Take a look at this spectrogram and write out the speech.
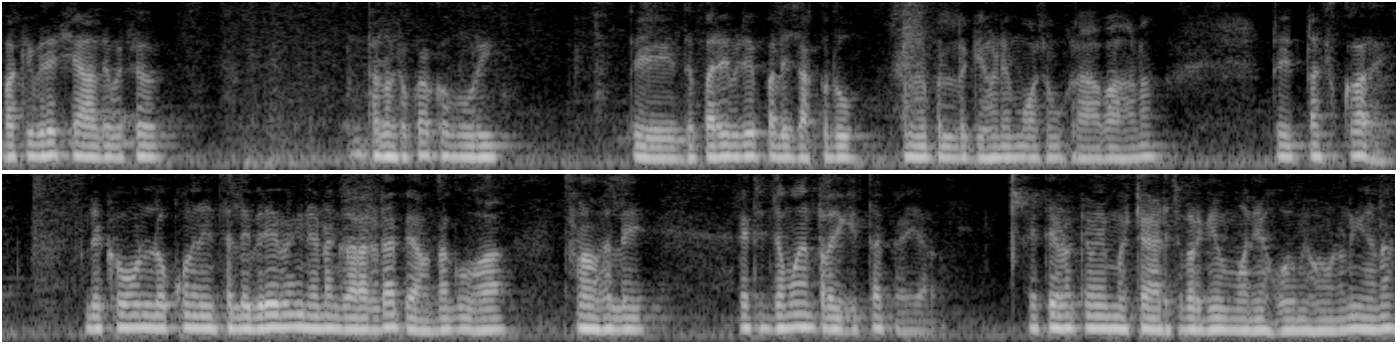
ਬਾਕੀ ਵੀਰੇ ਸਿਆਲ ਦੇ ਵਿੱਚ ਤੁਹਾਨੂੰ ਚੁੱਕਾ ਰੱਖੋ ਪੂਰੀ ਤੇ ਦੁਪਹਿਰੇ ਵੀਰੇ ਪੱਲੇ ਚੱਕ ਦੋ, ਸਮੇਂ ਪੱਲੇ ਲੱਗੇ ਹੋਣੇ, ਮੌਸਮ ਖਰਾਬ ਆ, ਹਨਾ। ਤੇ ਤਾਂ ਚੁੱਕਾ ਰਹੇ ਦੇਖੋ, ਹੁਣ ਲੋਕਾਂ ਨੇ ਥੱਲੇ ਵੀਰੇ ਇਹਨਾਂ ਨਾਲ ਗਾਰਾ ਜਿਹੜਾ ਪਿਆ ਹੁੰਦਾ ਗੋਹਾ ਥਣਾ ਥੱਲੇ। ਇੱਥੇ ਜਮਾਂ ਟਰਾਈ ਕੀਤਾ ਪਿਆ ਯਾਰ। ਇੱਥੇ ਹੁਣ ਕਿਵੇਂ ਮਸਟੈਡ ਚ ਵਰਗੀਆਂ ਬਿਮਾਰੀਆਂ ਹੋਰ ਵੀ ਹੋਣਗੀਆਂ, ਹਨਾ।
